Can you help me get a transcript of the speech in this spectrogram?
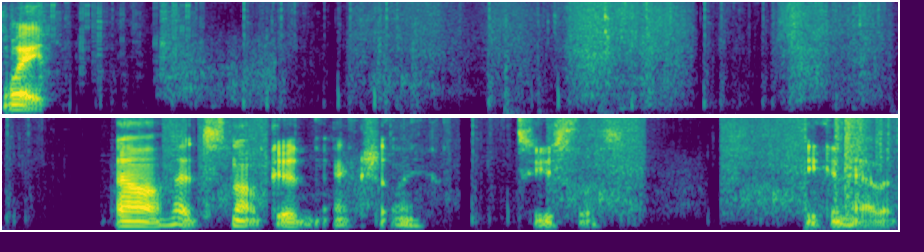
Wait. Oh, that's not good, actually. It's useless. You can have it.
